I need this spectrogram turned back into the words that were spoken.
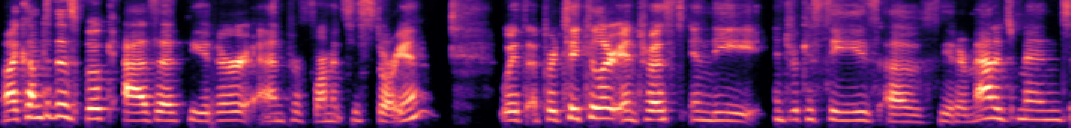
I come to this book as a theater and performance historian with a particular interest in the intricacies of theater management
